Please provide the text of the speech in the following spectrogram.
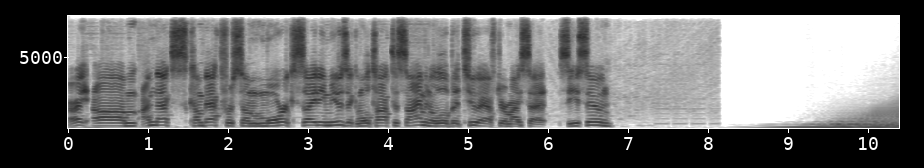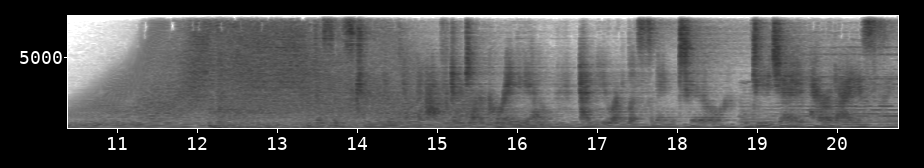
all right, um, I'm next. Come back for some more exciting music, and we'll talk to Simon a little bit too after my set. See you soon. are listening to DJ Paradise.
